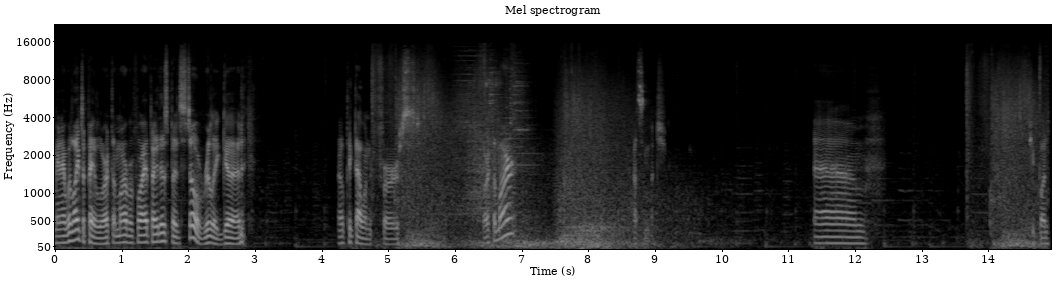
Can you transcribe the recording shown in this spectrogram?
I mean, I would like to play Lor'themar before I play this, but it's still really good. I'll pick that one first. Lor'themar? Not so much. Um, cheap one.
